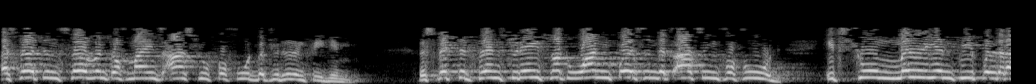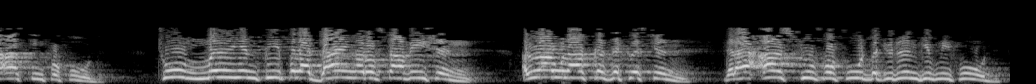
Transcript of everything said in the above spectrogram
a certain servant of mine asked you for food but you didn't feed him? Respected friends, today it's not one person that's asking for food. It's two million people that are asking for food. Two million people are dying out of starvation. Allah will ask us the question, that I asked you for food but you didn't give me food.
